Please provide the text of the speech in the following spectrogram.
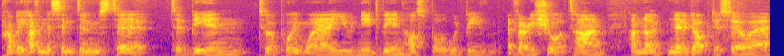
probably having the symptoms to, to being to a point where you would need to be in hospital would be a very short time. I'm no, no doctor, so, uh,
